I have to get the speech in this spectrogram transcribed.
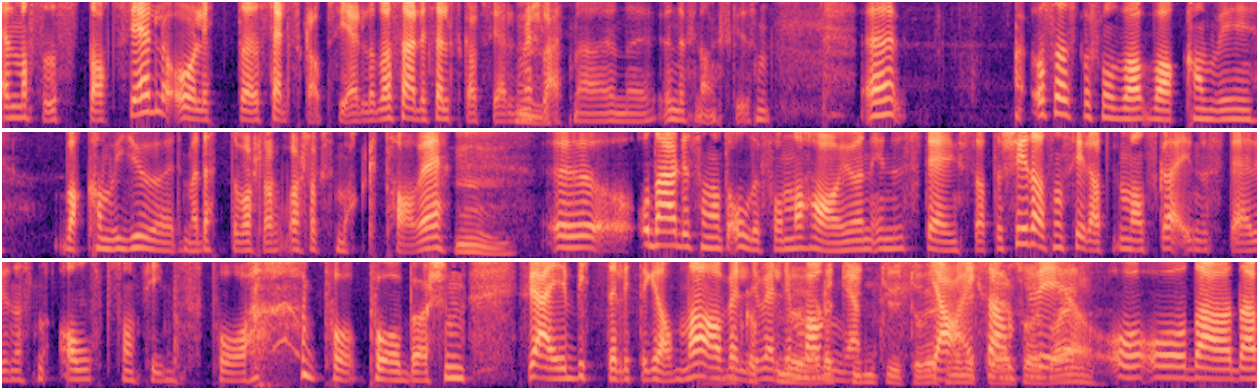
en masse statsgjeld og litt selskapsgjeld. Og det er særlig selskapsgjelden mm. vi sleit med under, under finanskrisen. Og så er spørsmålet hva, hva, kan vi, hva kan vi gjøre med dette, hva slags, hva slags makt har vi? Uh, og da er det sånn at oljefondet har jo en investeringsstrategi da, som sier at man skal investere i nesten alt som fins på, på, på, børsen. Så vi eier bitte lite grann av veldig, veldig mange. Man skal smøre det tynt utover ja, så man ikke er sårbar. Og, og da, da,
